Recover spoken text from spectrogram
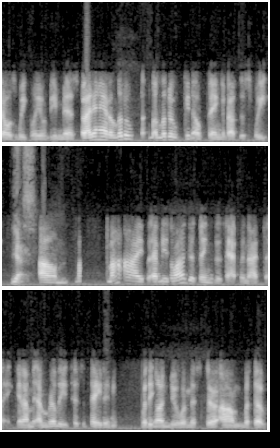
shows weekly would be missed. But I had a little, a little, you know, thing about this week. Yes. Um, my, my eyes. I mean, there's a lot of good things that's happened. I think, and I'm, I'm really anticipating what they're going to do with Mister, um, with the,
